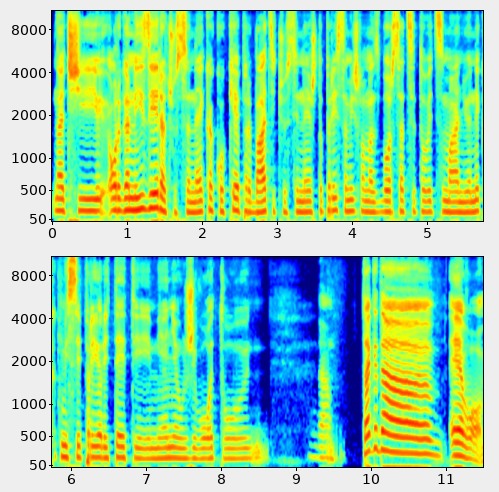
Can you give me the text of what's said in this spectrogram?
znači organizirat ću se nekako, ok, prebacit ću si nešto, prije sam išla na zbor, sad se to već smanjuje, nekak mi se prioriteti mijenjaju u životu, Da. tako da, evo,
